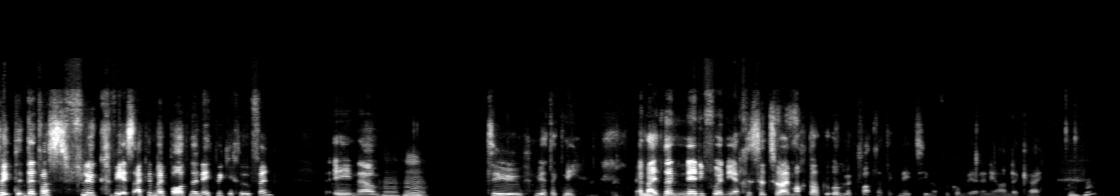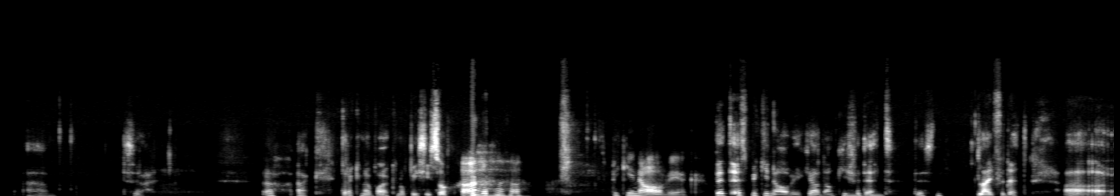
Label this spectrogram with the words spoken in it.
Goed, dit was vloek geweest. Ek en my pa het nou net bietjie geoefen en ehm um, Mhm. Mm toe weet ek nie. En hy het nou net die foon neergesit, so hy mag dalk 'n oomblik vat dat ek net sien of ek hom weer in die hande kry. Mhm. Ehm um, so. Oh, ek druk nou baie knoppies hierso. Bietjie naweek. Dit is bietjie naweek. Ja, dankie vir Mhm. dit. Dis bly vir dit. Uh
